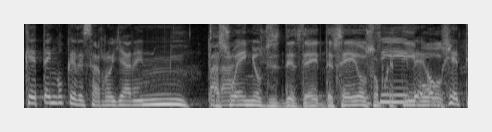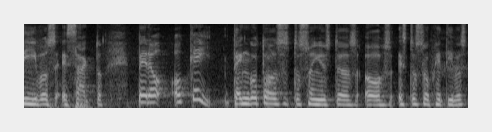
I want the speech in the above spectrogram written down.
qué tengo que desarrollar en mí. A sueños, des- desde deseos, Sí, de objetivos. objetivos, exacto. Pero, ok, tengo todos estos sueños, todos os- estos objetivos,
